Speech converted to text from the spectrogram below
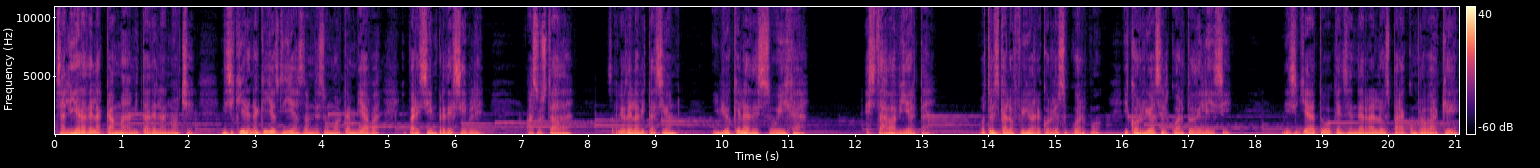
saliera de la cama a mitad de la noche, ni siquiera en aquellos días donde su humor cambiaba y parecía impredecible. Asustada, salió de la habitación y vio que la de su hija estaba abierta. Otro escalofrío recorrió su cuerpo y corrió hacia el cuarto de Lizzie. Ni siquiera tuvo que encender la luz para comprobar que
